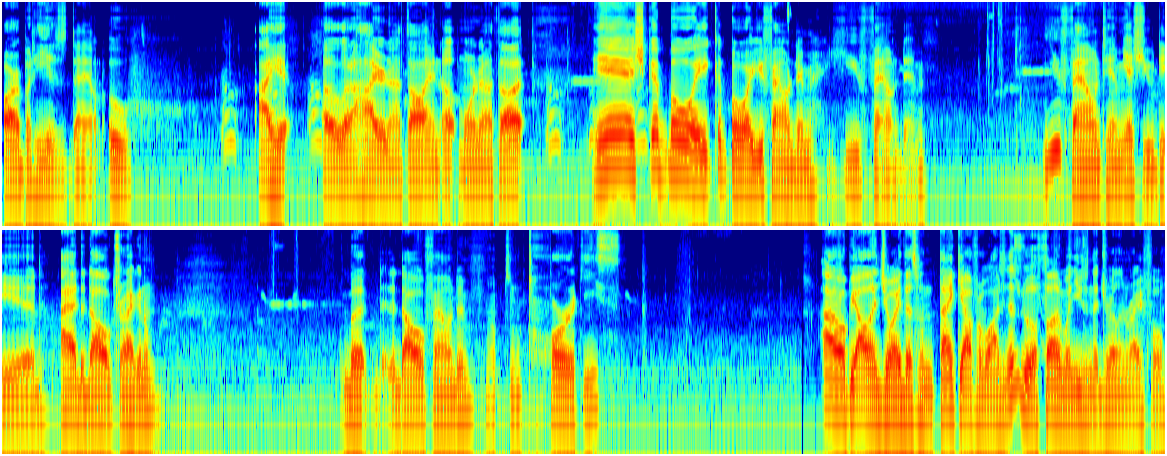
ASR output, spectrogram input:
But he is down. Ooh. I hit a little higher than I thought and up more than I thought. Yes, good boy, good boy. You found him. You found him. You found him. Yes, you did. I had the dog tracking him. But the dog found him. Oh, some turkeys. I hope y'all enjoyed this one. Thank y'all for watching. This was real fun when using the drilling rifle.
